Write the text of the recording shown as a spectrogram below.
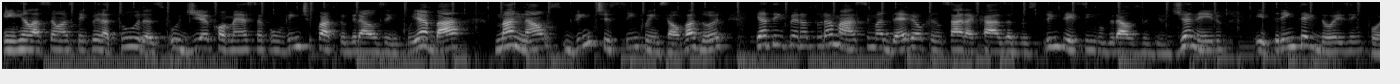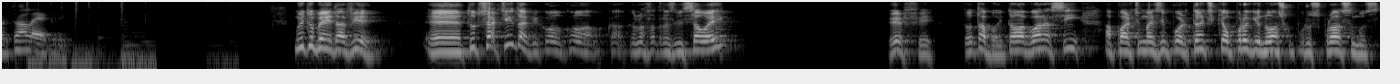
Em relação às temperaturas, o dia começa com 24 graus em Cuiabá, Manaus, 25 em Salvador e a temperatura máxima deve alcançar a casa dos 35 graus no Rio de Janeiro e 32 em Porto Alegre. Muito bem, Davi. É, tudo certinho, Davi, com, com, com a nossa transmissão aí? Perfeito. Então tá bom. Então agora sim, a parte mais importante, que é o prognóstico para os próximos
